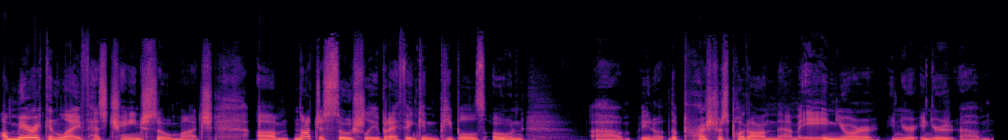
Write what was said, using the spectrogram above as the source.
American life has changed so much, um, not just socially, but I think in people's own. Um, you know the pressures put on them in your in your in your um,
